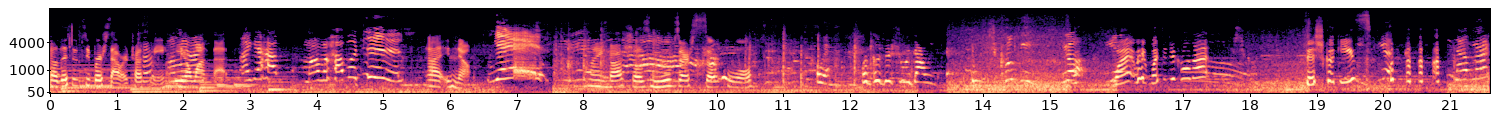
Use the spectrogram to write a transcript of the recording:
No, this is super sour. Trust me. You don't want that. Uh, no. Yes. Oh my gosh, those moves are so cool. Okay, let's go to shore down. Cookie. Yeah. What? Wait, what did you call that? Fish cookies? Yeah. My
